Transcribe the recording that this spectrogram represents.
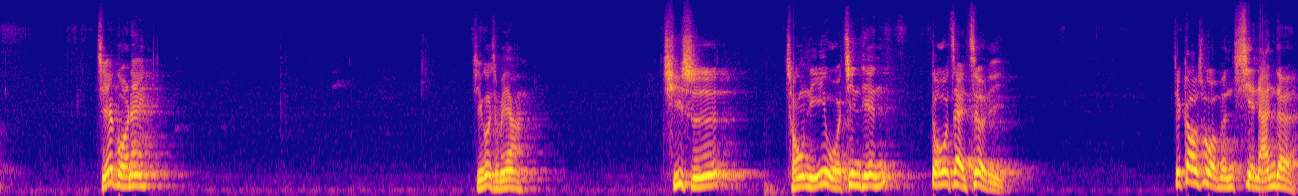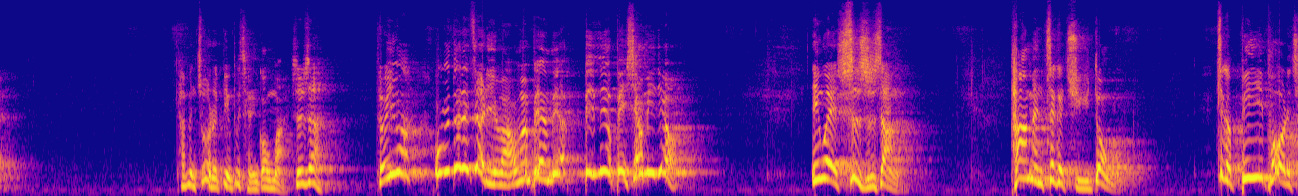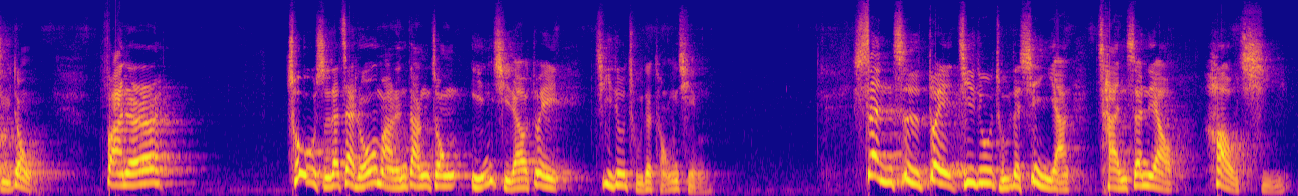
结果呢？结果怎么样？其实，从你我今天都在这里，就告诉我们，显然的，他们做的并不成功嘛，是不是？同意吗？我们都在这里嘛，我们并没有并没有被消灭掉，因为事实上，他们这个举动。这个逼迫的举动，反而促使了在罗马人当中引起了对基督徒的同情，甚至对基督徒的信仰产生了好奇。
